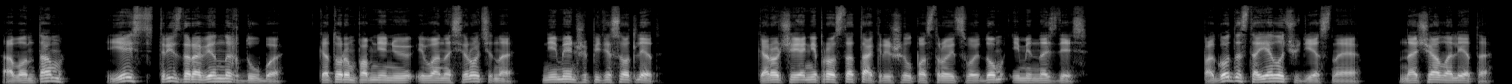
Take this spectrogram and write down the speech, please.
А вон там есть три здоровенных дуба, которым, по мнению Ивана Сиротина, не меньше 500 лет. Короче, я не просто так решил построить свой дом именно здесь. Погода стояла чудесная. Начало лета.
